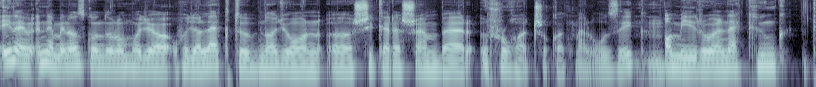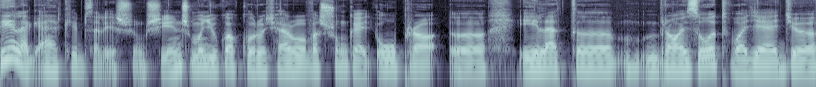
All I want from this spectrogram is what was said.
én, nem, én azt gondolom, hogy a, hogy a legtöbb nagyon uh, sikeres ember rohadt sokat melózik, uh-huh. amiről nekünk tényleg elképzelésünk sincs. Mondjuk akkor, hogyha elolvasunk egy ópra uh, életrajzot, uh, vagy egy, uh,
